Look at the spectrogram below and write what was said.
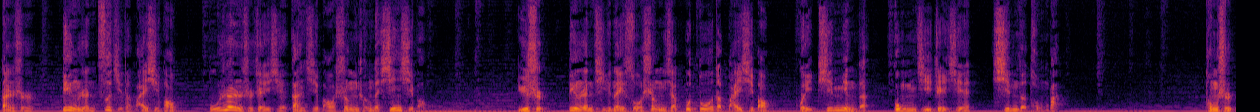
但是病人自己的白细胞不认识这些干细胞生成的新细胞，于是病人体内所剩下不多的白细胞会拼命的攻击这些新的同伴。同时，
